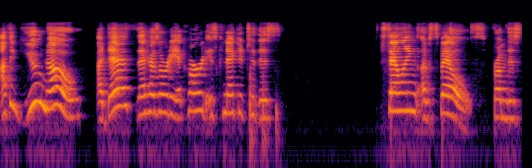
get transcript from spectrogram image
I think you know a death that has already occurred is connected to this selling of spells from this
